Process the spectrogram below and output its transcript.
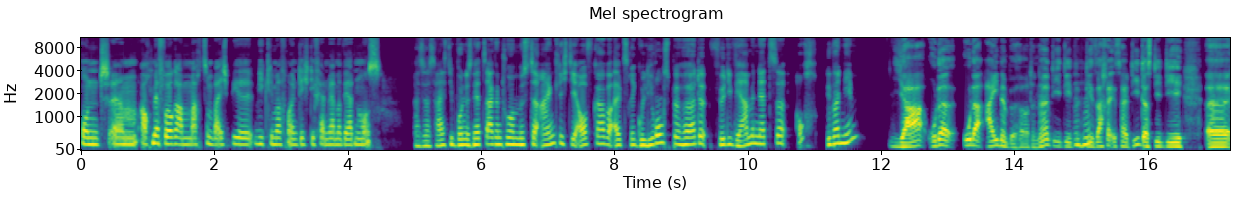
und ähm, auch mehr Vorgaben macht, zum Beispiel, wie klimafreundlich die Fernwärme werden muss. Also das heißt, die Bundesnetzagentur müsste eigentlich die Aufgabe als Regulierungsbehörde für die Wärmenetze auch übernehmen? Ja, oder oder eine Behörde, ne? Die die mhm. die Sache ist halt die, dass die die äh,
